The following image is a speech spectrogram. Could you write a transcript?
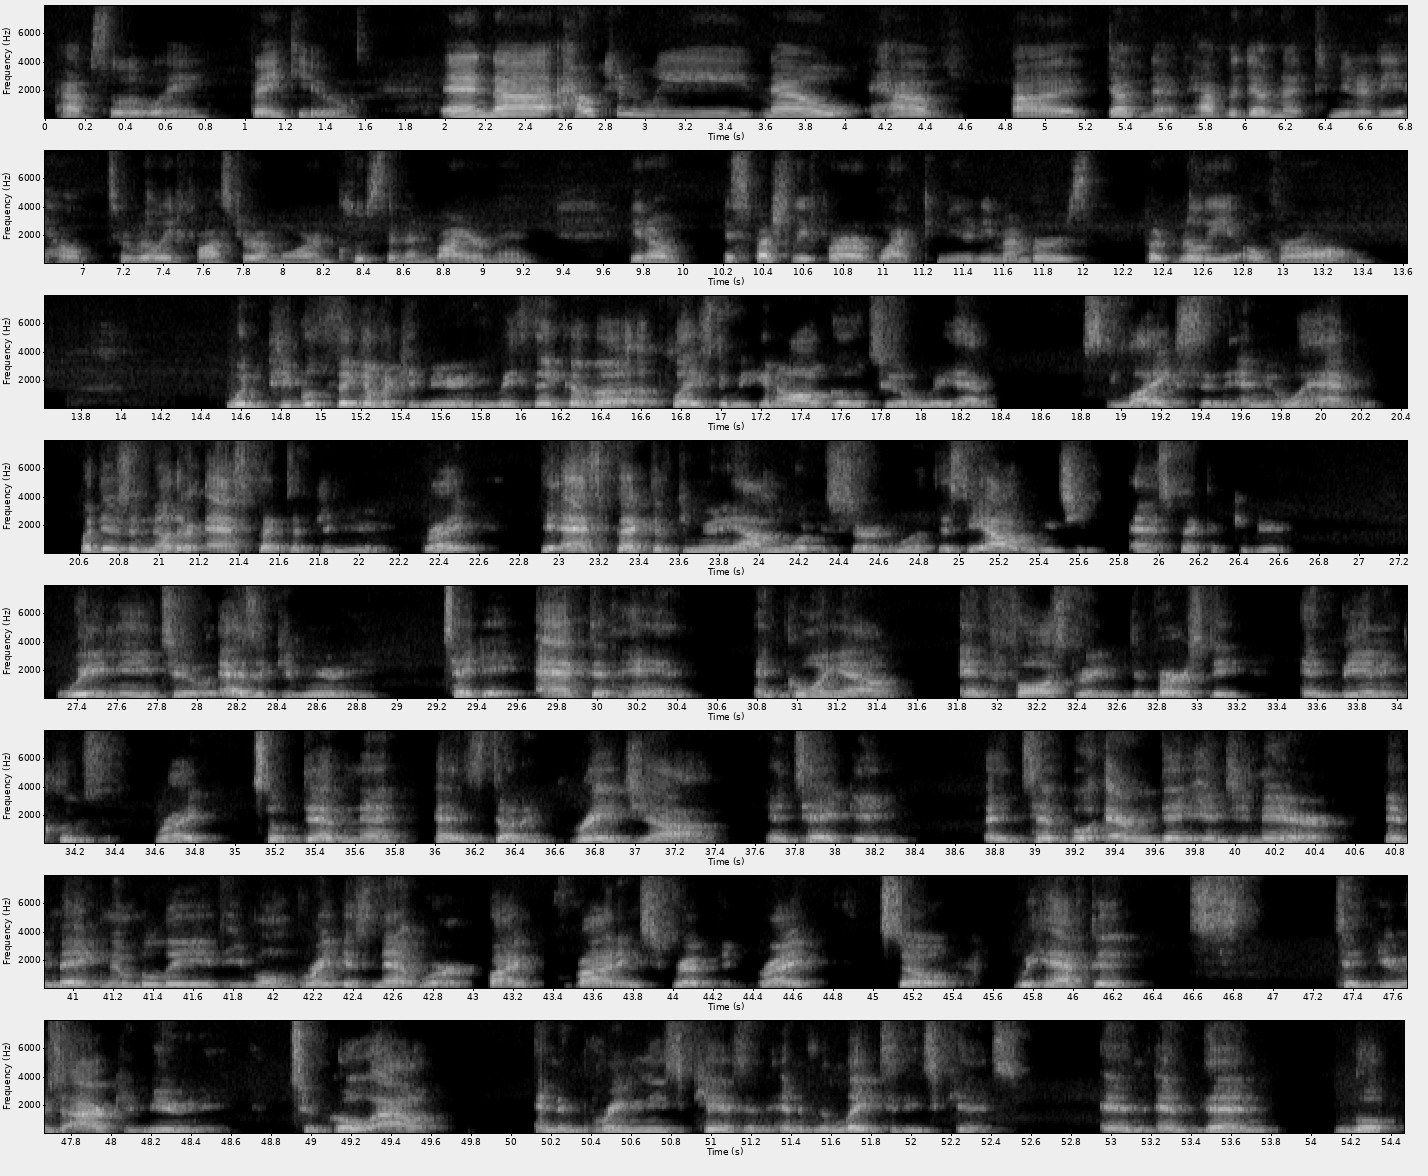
Absolutely. Thank you. And uh, how can we now have uh, DevNet, have the DevNet community help to really foster a more inclusive environment, you know, especially for our Black community members, but really overall? When people think of a community, we think of a, a place that we can all go to and we have likes and, and what have you. But there's another aspect of community, right? The aspect of community I'm more concerned with is the outreaching aspect of community. We need to, as a community, take an active hand in going out and fostering diversity and being inclusive, right? So DevNet has done a great job in taking a typical everyday engineer and making them believe he won't break his network by providing scripting, right? So we have to to use our community to go out and to bring these kids and, and relate to these kids and and then look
